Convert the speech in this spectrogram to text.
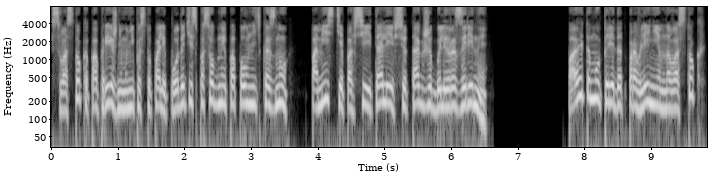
С Востока по-прежнему не поступали подати, способные пополнить казну, поместья по всей Италии все так же были разорены. Поэтому перед отправлением на Восток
